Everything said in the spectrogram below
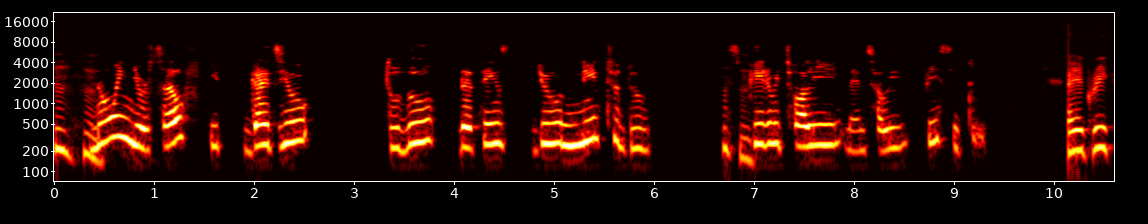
Mhm. knowing yourself it guides you to do the things you need to do Mhm. spiritually mentally physically I agree.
